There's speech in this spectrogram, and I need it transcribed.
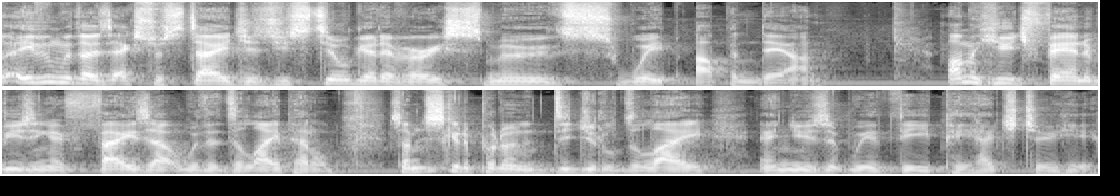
So even with those extra stages, you still get a very smooth sweep up and down. I'm a huge fan of using a phaser with a delay pedal, so I'm just going to put on a digital delay and use it with the PH2 here.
